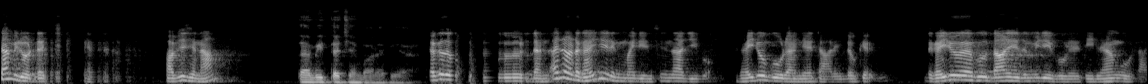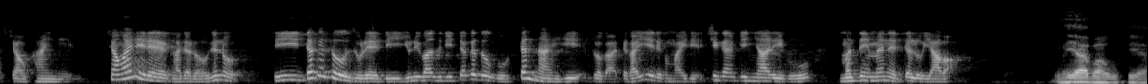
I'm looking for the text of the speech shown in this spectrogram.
တက်ပြီးတော့တက်ချင်တယ်။ဘာဖြစ်ချင်တာတမ်းပြီးတက်ချင်ပါတယ်ဗျာတက္ကသိုလ်ကိုတက်အဲ့တော့ဒကာကြီးတွေဒကာမကြီးတွေစဉ်းစားကြည့်ပေါ့။ဒကာကြီးတို့ကိုယ်တိုင်လည်းဒါတွေလုပ်ခဲ့ပြီ။ဒကာကြီးတို့ရဲ့အခုသားတွေသမီးတွေကိုလည်းဒီလမ်းကိုဒါရှောက်ခိုင်းနေပြီ။ ရှောက်ခိုင်းနေတဲ့အခါကျတော့ဦးဇင်းတို့ဒီတက္ကသိုလ်ဆိုတဲ့ဒီ University တက္ကသိုလ်ကိုတက်နိုင်ရေးအတွက်ကဒကာကြီးတွေဒကာမကြီးတွေအခြေခံပညာတွေကိုမသင်မဲနဲ့တက်လို့ရပါမရပါဘူးဗျာ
